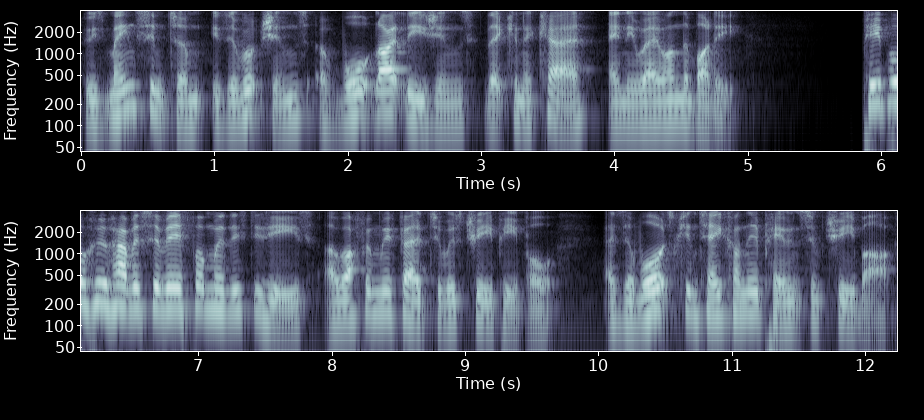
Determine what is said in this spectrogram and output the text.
whose main symptom is eruptions of wart-like lesions that can occur anywhere on the body. People who have a severe form of this disease are often referred to as tree people, as the warts can take on the appearance of tree bark.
